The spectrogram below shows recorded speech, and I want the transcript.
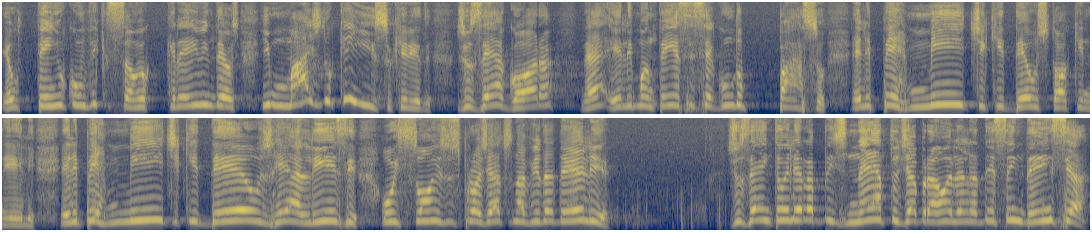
Eu tenho convicção, eu creio em Deus. E mais do que isso, querido, José agora, né, ele mantém esse segundo passo. Ele permite que Deus toque nele. Ele permite que Deus realize os sonhos, os projetos na vida dele. José, então, ele era bisneto de Abraão, ele era descendência.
